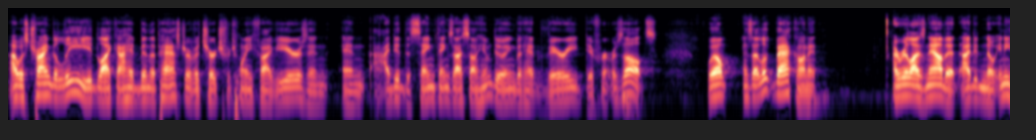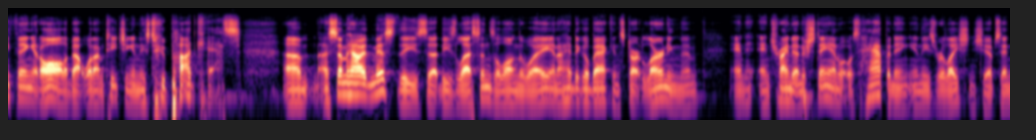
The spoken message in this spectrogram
I was trying to lead like I had been the pastor of a church for 25 years, and, and I did the same things I saw him doing, but had very different results. Well, as I look back on it, I realize now that I didn't know anything at all about what I'm teaching in these two podcasts. Um, I somehow had missed these uh, these lessons along the way, and I had to go back and start learning them and and trying to understand what was happening in these relationships and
